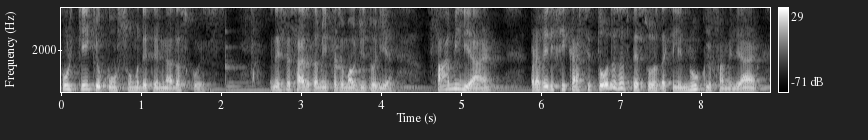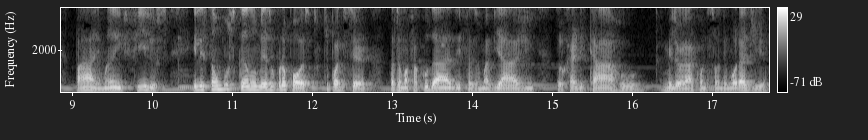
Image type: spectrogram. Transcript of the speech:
por que, que eu consumo determinadas coisas é necessário também fazer uma auditoria familiar para verificar se todas as pessoas daquele núcleo familiar, pai, mãe, filhos, eles estão buscando o mesmo propósito, que pode ser fazer uma faculdade, fazer uma viagem, trocar de carro, melhorar a condição de moradia.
